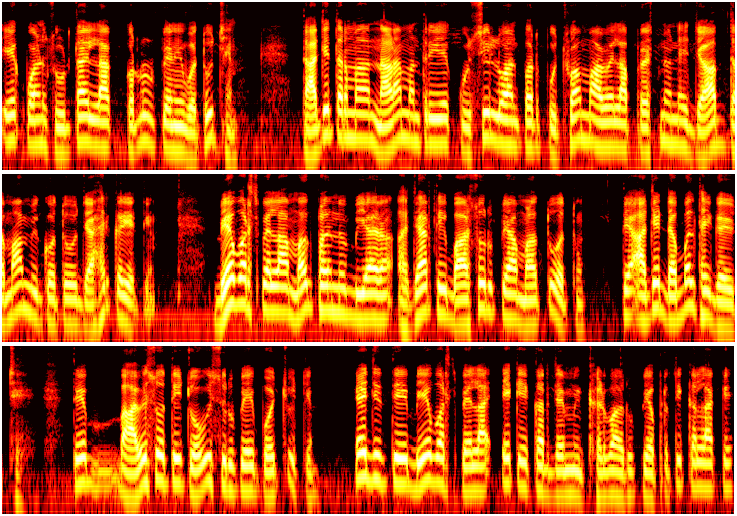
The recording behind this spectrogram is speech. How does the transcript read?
એક પોઈન્ટ સુડતાલીસ લાખ કરોડ રૂપિયાની વધુ છે. તાજેતરમાં નાણામંત્રીએ કૃષિ લોન પર પૂછવામાં આવેલા પ્રશ્નોને જવાબ તમામ વિગતો જાહેર કરી હતી. બે વર્ષ પહેલાં મગફળીનું બિયારણ હજારથી બારસો રૂપિયા મળતું હતું. તે આજે ડબલ થઈ ગયું છે. તે બાવીસોથી ચોવીસ રૂપિયે પહોંચ્યું છે. એ જ રીતે બે વર્ષ પહેલાં એક એકર જમીન ખેડવા રૂપિયા પ્રતિ કલાકે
